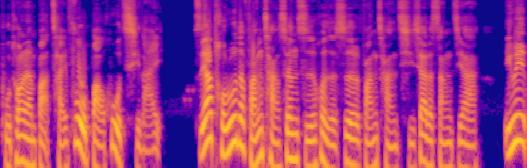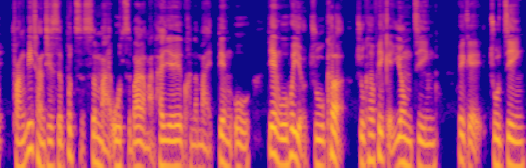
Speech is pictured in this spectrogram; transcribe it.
普通人把财富保护起来。只要投入的房产升值，或者是房产旗下的商家，因为房地产其实不只是买屋子罢了嘛，它也有可能买店屋，店屋会有租客，租客会给佣金，会给租金，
